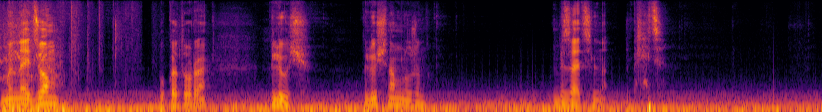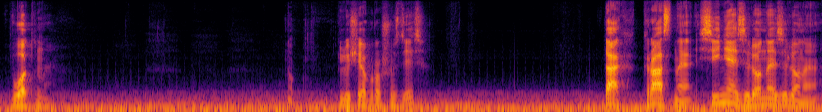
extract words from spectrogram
Мы найдем ту, которая... Ключ. Ключ нам нужен. Обязательно. Блять. Вот она. Ну, ключ я брошу здесь. Так, красная, синяя, зеленая, зеленая.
